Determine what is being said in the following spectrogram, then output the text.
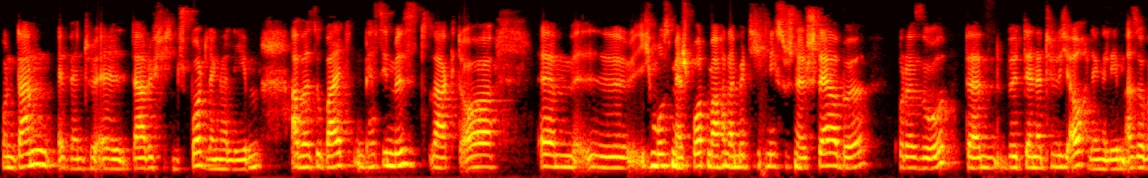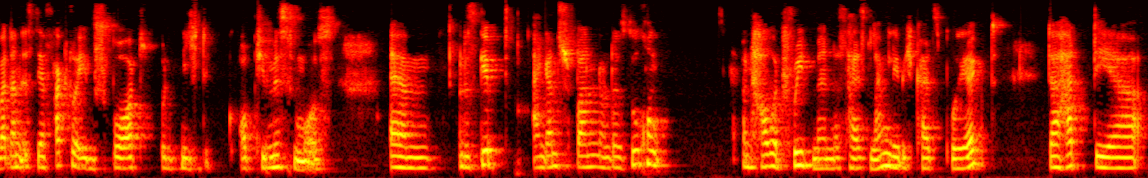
und dann eventuell dadurch durch den Sport länger leben. Aber sobald ein Pessimist sagt, oh, ähm, äh, ich muss mehr Sport machen, damit ich nicht so schnell sterbe oder so, dann wird der natürlich auch länger leben. Also aber dann ist der Faktor eben Sport und nicht Optimismus. Ähm, und es gibt eine ganz spannende Untersuchung von Howard Friedman, das heißt Langlebigkeitsprojekt. Da hat der,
